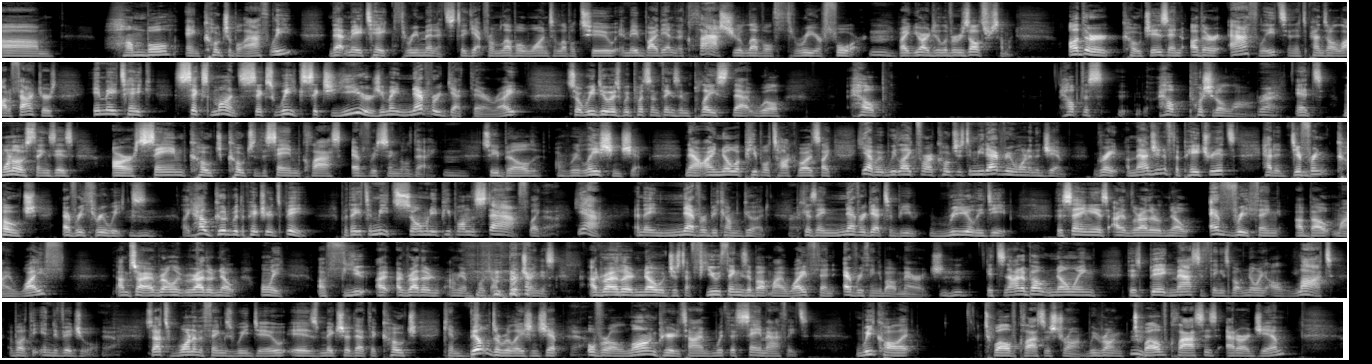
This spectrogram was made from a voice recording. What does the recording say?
um, humble and coachable athlete, that may take three minutes to get from level one to level two. And maybe by the end of the class, you're level three or four, Mm. right? You already deliver results for someone. Other coaches and other athletes, and it depends on a lot of factors, it may take six months, six weeks, six years. You may never get there, right? So what we do is we put some things in place that will help help this help push it along. Right. It's one of those things is our same coach coaches the same class every single day. Mm. So you build a relationship. Now I know what people talk about. It's like, yeah, but we like for our coaches to meet everyone in the gym. Great. Imagine if the Patriots had a different coach every three weeks. Like, how good would the Patriots be? But they get to meet so many people on the staff. Like, Yeah. yeah. And they never become good because they never get to be really deep. The saying is, I'd rather know everything about my wife. I'm sorry, I'd rather, rather know only a few. I, I'd rather, I'm going to butcher, I'm butchering this. I'd rather know just a few things about my wife than everything about marriage. Mm-hmm. It's not about knowing this big, massive thing. It's about knowing a lot about the individual. Yeah. So that's one of the things we do is make sure that the coach can build a relationship Yeah. over a long period of time with the same athletes. We call it 12 classes strong. We run hmm. 12 classes at our gym.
